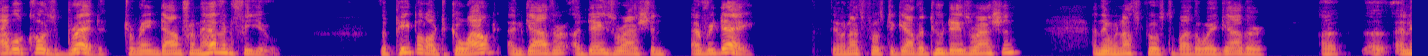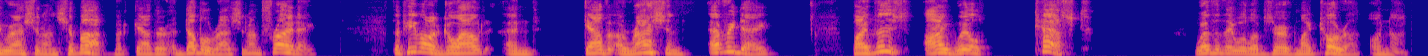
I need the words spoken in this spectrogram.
I will cause bread to rain down from heaven for you. The people are to go out and gather a day's ration every day. They were not supposed to gather two days' ration and they were not supposed to, by the way, gather uh, uh, any ration on Shabbat, but gather a double ration on Friday. The people are to go out and gather a ration every day. By this, I will test whether they will observe my Torah or not.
